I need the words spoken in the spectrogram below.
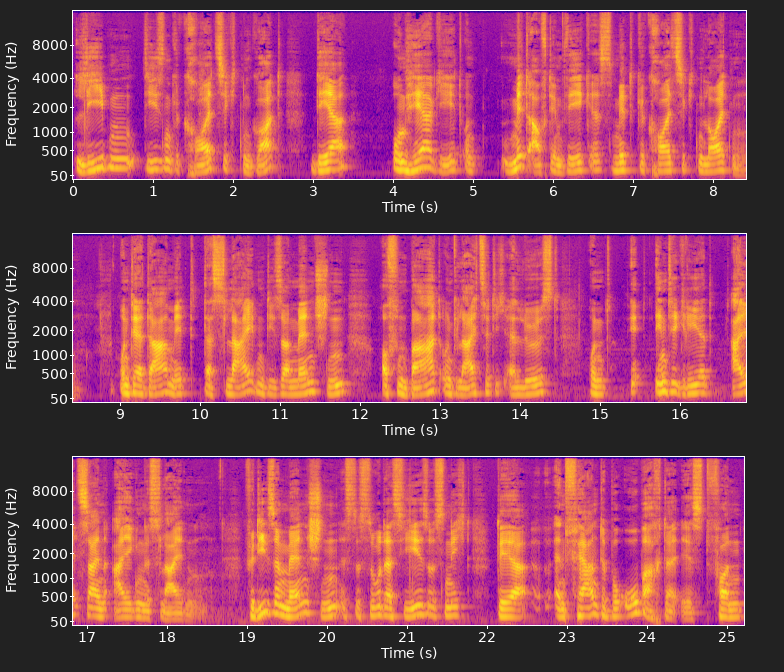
lieben diesen gekreuzigten Gott, der umhergeht und mit auf dem Weg ist mit gekreuzigten Leuten und der damit das Leiden dieser Menschen offenbart und gleichzeitig erlöst und integriert als sein eigenes Leiden. Für diese Menschen ist es so, dass Jesus nicht der entfernte Beobachter ist, von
